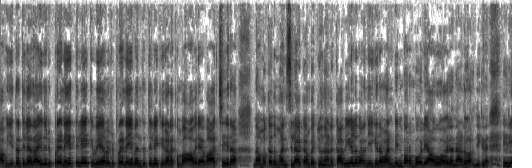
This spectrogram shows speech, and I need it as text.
അവിഹിതത്തിൽ അതായത് ഒരു പ്രണയത്തിലേക്ക് വേറൊരു പ്രണയബന്ധത്തിലേക്ക് കടക്കുമ്പോൾ അവരെ വാച്ച് ചെയ്താൽ നമുക്കത് മനസ്സിലാക്കാൻ പറ്റുമെന്നാണ്. കവികൾ പറഞ്ഞിരിക്കുന്ന വണ്ടിൻപുറം പോലെ ആവും അവരെന്നാണ് പറഞ്ഞിരിക്കുന്നത്. ഇനി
